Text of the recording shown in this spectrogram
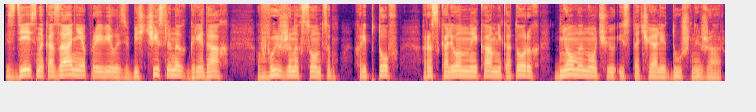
Здесь наказание проявилось в бесчисленных грядах, выжженных солнцем хребтов, раскаленные камни которых днем и ночью источали душный жар.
